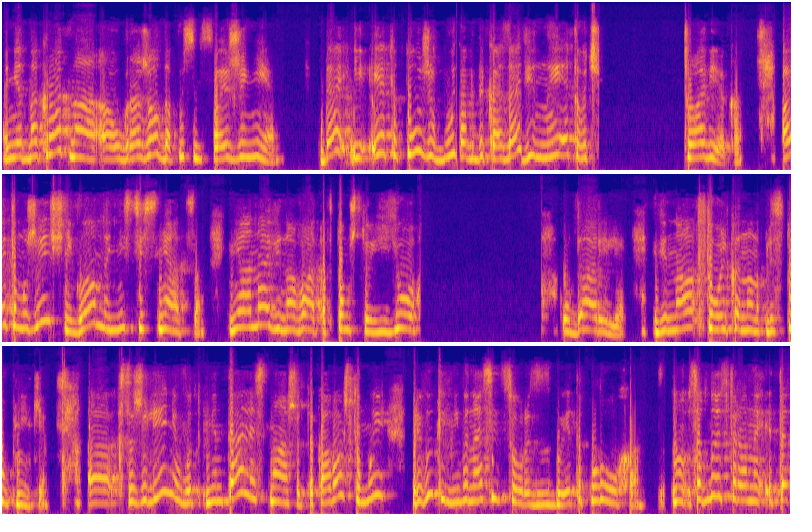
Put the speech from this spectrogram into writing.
неоднократно э, угрожал, допустим, своей жене. Да, и это тоже будет как доказать вины этого человека. Поэтому женщине главное не стесняться. Не она виновата в том, что ее ударили. Вина только на преступнике. А, к сожалению, вот ментальность наша такова, что мы привыкли не выносить ссоры из избы. Это плохо. Ну, с одной стороны, это,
